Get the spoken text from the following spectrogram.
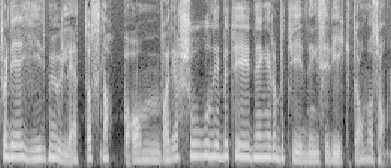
For det gir mulighet til å snakke om variasjon i betydninger og betydningsrikdom og sånn.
